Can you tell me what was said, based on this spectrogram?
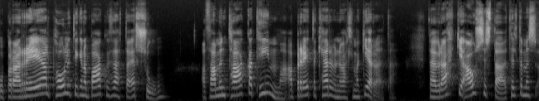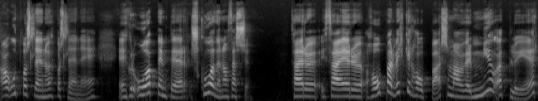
Og bara real pólitíkina bak við þetta er svo að það mun taka tíma að breyta kerfinu og ætlum að gera þetta. Það hefur ekki ásist að, til dæmis á útbóðsleginu og uppbóðsleginu, einhver ofinbyr skoðun á þessu. Það eru, það eru hópar, virkir hópar sem hafa verið mjög öflugir,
